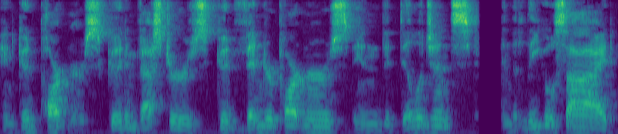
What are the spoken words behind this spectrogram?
and good partners, good investors, good vendor partners in the diligence, in the legal side,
